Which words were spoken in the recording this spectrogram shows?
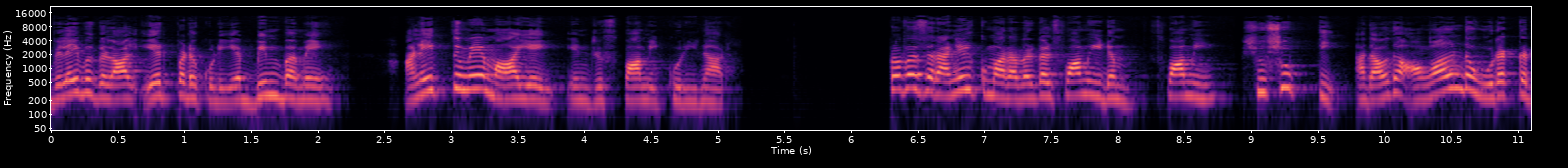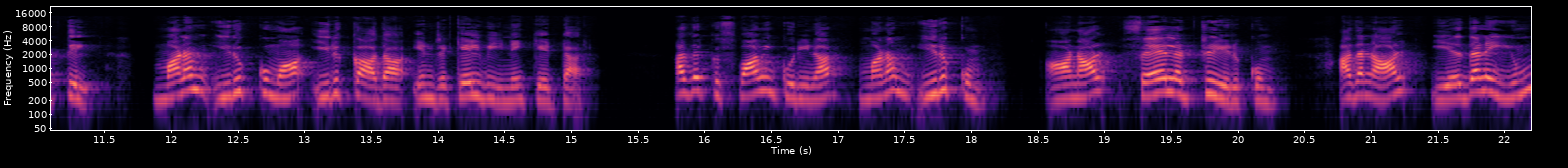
விளைவுகளால் ஏற்படக்கூடிய பிம்பமே. அனைத்துமே மாயை என்று சுவாமி கூறினார். ப்ரொஃபஸர் அனில்குமார் அவர்கள் சுவாமியிடம் சுவாமி சுஷுப்தி அதாவது ஆழ்ந்த உறக்கத்தில் மனம் இருக்குமா இருக்காதா? என்ற கேள்வியினை கேட்டார். அதற்கு சுவாமி கூறினார் மனம் இருக்கும் ஆனால் செயலற்று இருக்கும். அதனால் எதனையும்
